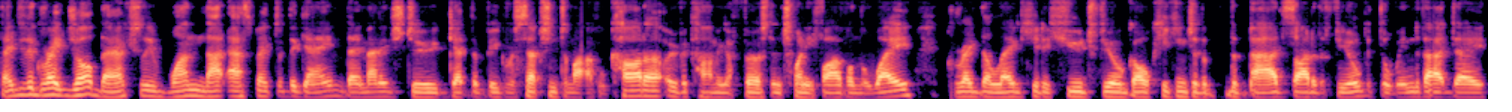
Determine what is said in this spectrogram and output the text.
They did a great job. They actually won that aspect of the game. They managed to get the big reception to Michael Carter, overcoming a first and 25 on the way. Greg the Leg hit a huge field goal, kicking to the, the bad side of the field with the wind that day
